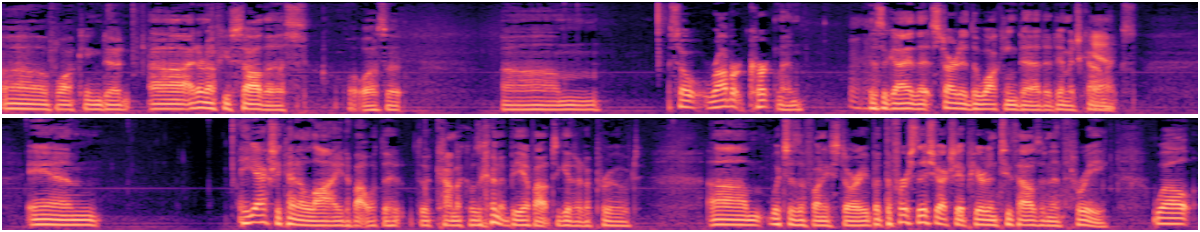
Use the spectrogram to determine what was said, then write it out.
Of Walking Dead. Uh, I don't know if you saw this. What was it? Um, so Robert Kirkman is the guy that started The Walking Dead at Image Yeah. Comics, and he actually kind of lied about what the the comic was going to be about to get it approved, um, which is a funny story. But the first issue actually appeared in 2003. Well,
